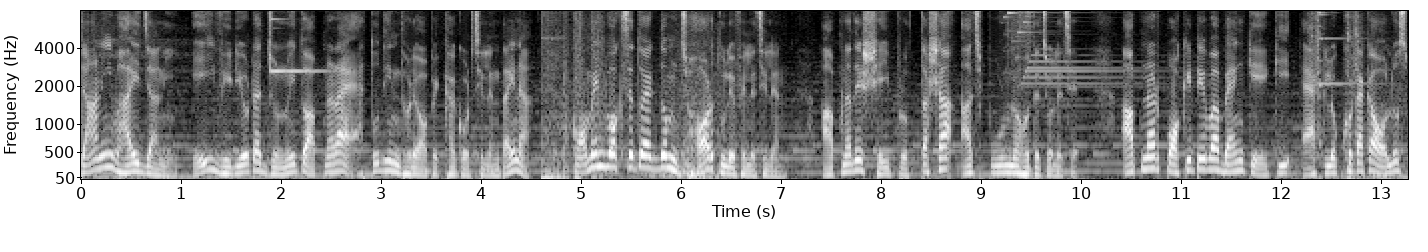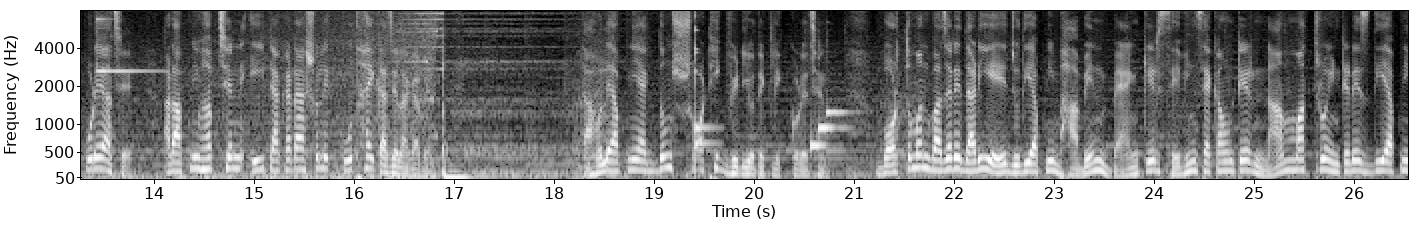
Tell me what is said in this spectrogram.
জানি ভাই জানি, এই ভিডিওটার জন্যই তো আপনারা এতদিন ধরে অপেক্ষা করছিলেন, তাই না? কমেন্ট বক্সে তো একদম ঝড় তুলে ফেলেছিলেন। আপনাদের সেই প্রত্যাশা আজ পূর্ণ হতে চলেছে। আপনার পকেটে বা ব্যাংকে কি এক লক্ষ টাকা অলস পড়ে আছে? আর আপনি ভাবছেন এই টাকাটা আসলে কোথায় কাজে লাগাবেন? তাহলে আপনি একদম সঠিক ভিডিওতে ক্লিক করেছেন। বর্তমান বাজারে দাঁড়িয়ে যদি আপনি ভাবেন ব্যাংকের সেভিংস অ্যাকাউন্টের নামমাত্র ইন্টারেস্ট দিয়ে আপনি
